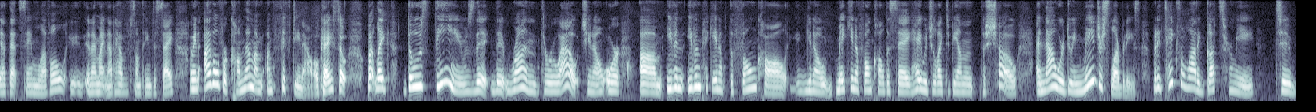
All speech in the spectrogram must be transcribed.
at that same level and I might not have something to say. I mean, I've overcome them. I'm, I'm 50 now, okay? So, but like those themes that, that run throughout, you know, or um, even, even picking up the phone call, you know, making a phone call to say, hey, would you like to be on the show? And now we're doing major celebrities, but it takes a lot of guts for me to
